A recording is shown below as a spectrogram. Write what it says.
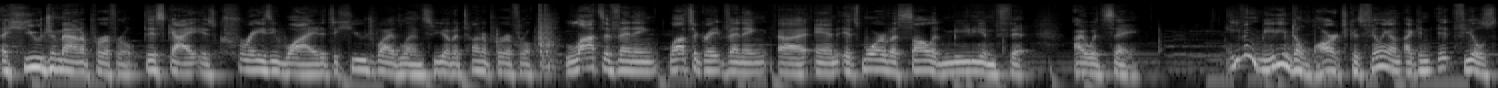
a huge amount of peripheral. This guy is crazy wide. It's a huge wide lens, so you have a ton of peripheral. Lots of venting, lots of great venting, uh, and it's more of a solid medium fit, I would say. Even medium to large, because feeling I can, it feels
